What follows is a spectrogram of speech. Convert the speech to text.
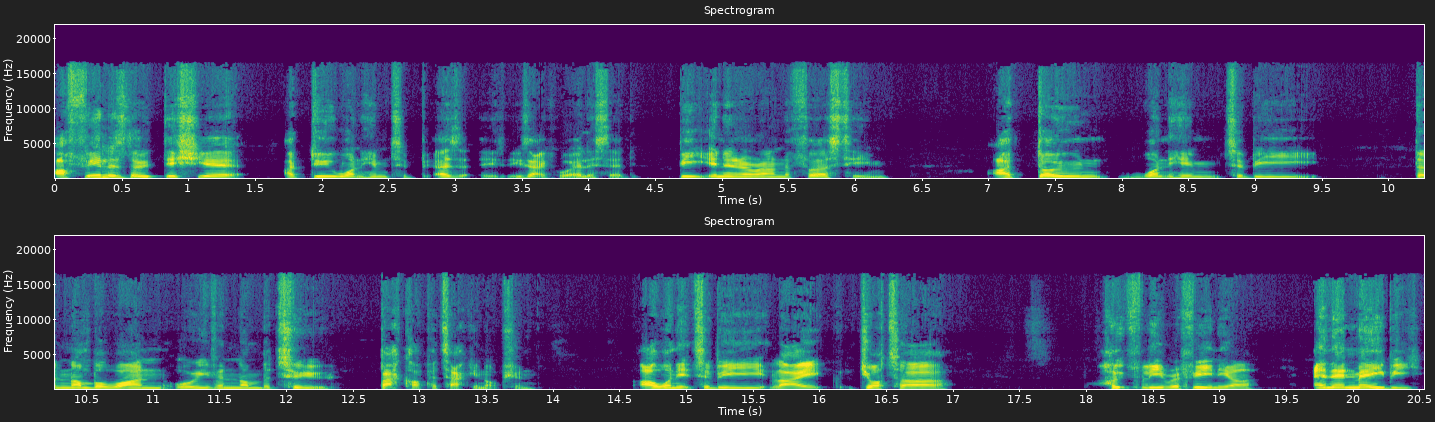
I feel as though this year I do want him to, as exactly what Ellis said, be in and around the first team I don't want him to be the number one or even number two backup attacking option. I want it to be like Jota, hopefully Rafinha, and then maybe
